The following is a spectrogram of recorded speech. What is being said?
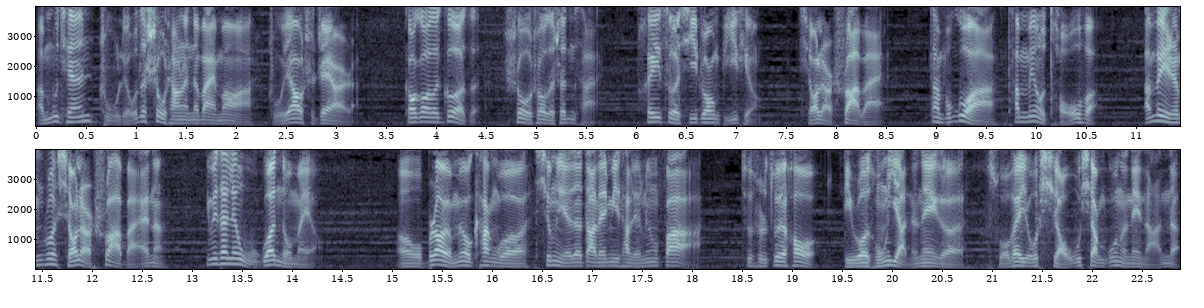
啊。目前主流的瘦长人的外貌啊，主要是这样的：高高的个子，瘦瘦的身材，黑色西装笔挺，小脸刷白。但不过啊，他没有头发。咱为什么说小脸刷白呢？因为他连五官都没有。呃，我不知道有没有看过星爷的大内密探零零发啊，就是最后李若彤演的那个所谓有小无相公的那男的，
